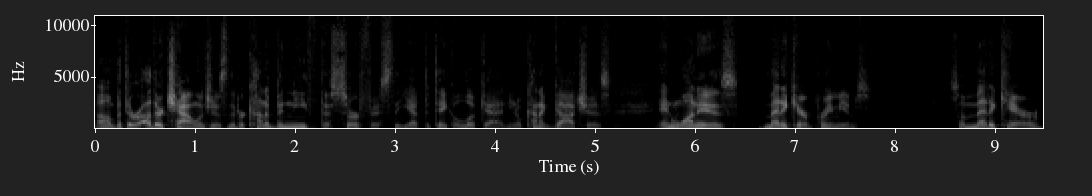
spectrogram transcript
Um, but there are other challenges that are kind of beneath the surface that you have to take a look at, you know, kind of gotchas. And one is Medicare premiums. So Medicare,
